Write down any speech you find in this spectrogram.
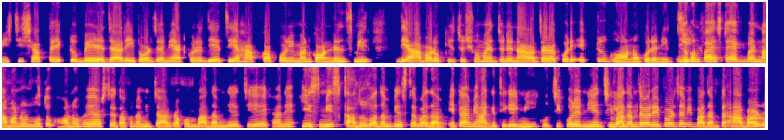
মিষ্টির স্বাদটা একটু বেড়ে যায়। আর এই পর্যায়ে আমি অ্যাড করে দিয়েছি হাফ কাপ পরিমাণ কন্ডেন্স মিল্ক দিয়ে আবারও কিছু সময়ের জন্য নাড়াচাড়া করে একটু ঘন করে নিচ্ছি। যখন পায়েসটা একবার নামানোর মতো ঘন হয়ে আসছে তখন আমি চার রকম বাদাম দিয়েছি। এখানে কিশমিশ কাজু বাদাম পেস্তা বাদাম এটা আমি আগে থেকেই মিহি কুচি করে নিয়েছি বাদাম দেওয়ার এই পর্যায়ে আমি বাদামটা আবারও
